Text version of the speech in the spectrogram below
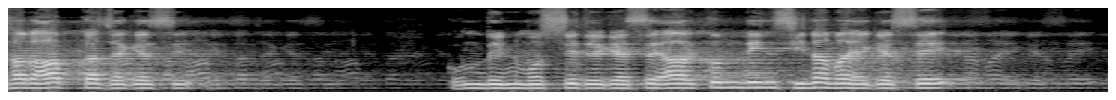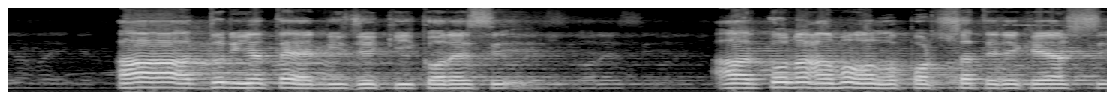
খারাপ কাজে গেছে। কোন দিন মসজিদে গেছে আর কোন দিন সিনেমায় গেছে। আর দুনিয়াতে নিজে কি করেছে? আর কোন আমল পশ্চাতে রেখে আসছে,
